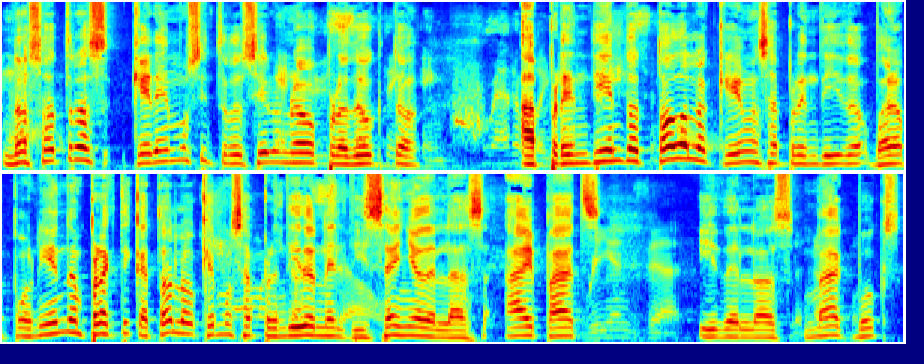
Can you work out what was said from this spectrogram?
Nosotros queremos introducir un nuevo producto aprendiendo todo lo que hemos aprendido, bueno, poniendo en práctica todo lo que hemos aprendido en el diseño de las iPads y de los MacBooks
